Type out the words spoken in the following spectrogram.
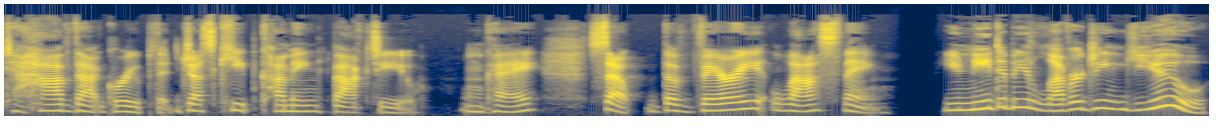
to have that group that just keep coming back to you. Okay. So, the very last thing you need to be leveraging you.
